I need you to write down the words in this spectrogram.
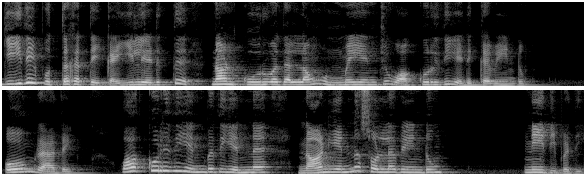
கீதை புத்தகத்தை கையில் எடுத்து நான் கூறுவதெல்லாம் உண்மை என்று வாக்குறுதி எடுக்க வேண்டும். ஓம் ராதை. வாக்குறுதி என்பது என்ன? நான் என்ன சொல்ல வேண்டும்? நீதிபதி.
